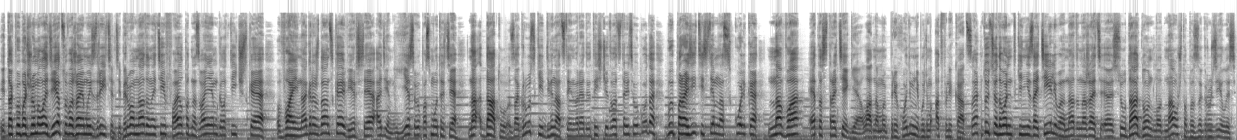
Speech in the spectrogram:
Итак, вы большой молодец, уважаемый зритель. Теперь вам надо найти файл под названием Галактическая война гражданская версия 1. Если вы посмотрите на дату загрузки 12 января 2023 года, вы поразитесь тем, насколько нова эта стратегия. Ладно, мы переходим, не будем отвлекаться. Тут все довольно-таки незатейливо. Надо нажать э, сюда, Download Now, чтобы загрузилась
